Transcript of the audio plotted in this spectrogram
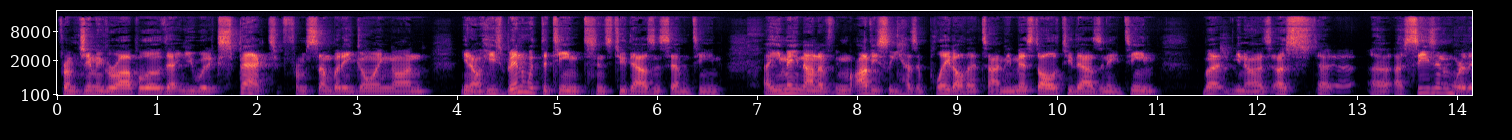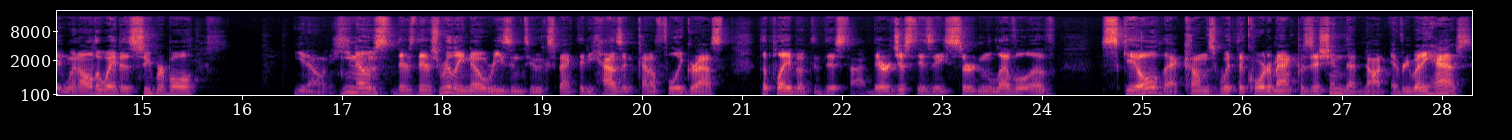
from Jimmy Garoppolo that you would expect from somebody going on. You know, he's been with the team since 2017. Uh, he may not have obviously hasn't played all that time. He missed all of 2018, but you know, a, a, a season where they went all the way to the Super Bowl. You know, he knows there's there's really no reason to expect that he hasn't kind of fully grasped the playbook at this time. There just is a certain level of skill that comes with the quarterback position that not everybody has.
